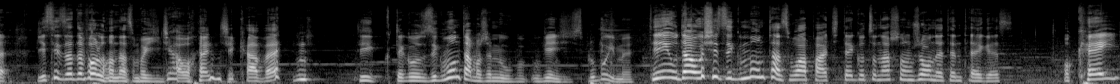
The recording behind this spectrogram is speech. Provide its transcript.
Jesteś zadowolona z moich działań, ciekawe. Ty, tego Zygmunta możemy uwięzić, spróbujmy. Ty, udało się Zygmunta złapać, tego co naszą żonę, ten Teges. Okej?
